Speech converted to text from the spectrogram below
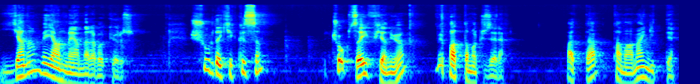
yanan ve yanmayanlara bakıyoruz. Şuradaki kısım çok zayıf yanıyor ve patlamak üzere. Hatta tamamen gitti.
